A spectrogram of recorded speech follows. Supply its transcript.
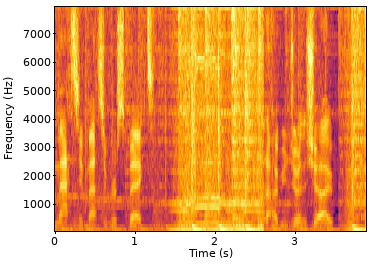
massive, massive respect. And I hope you're enjoying the show.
